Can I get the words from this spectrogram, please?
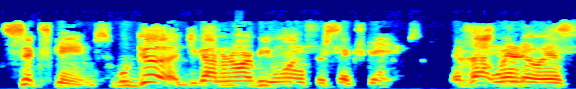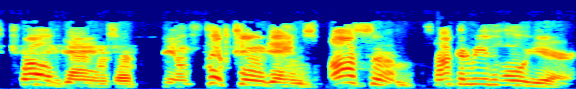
six games. Well, good. You got an RB1 for six games. If that window is 12 games or, you know, 15 games, awesome. It's not going to be the whole year.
